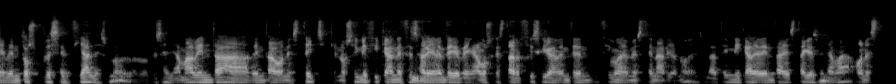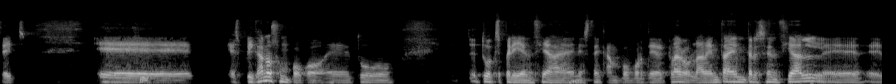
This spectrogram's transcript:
eventos presenciales, ¿no? lo que se llama venta, venta on stage, que no significa necesariamente que tengamos que estar físicamente encima de un escenario, ¿no? es la técnica de venta esta que se llama on stage. Eh, explícanos un poco eh, tu, experiencia en este campo, porque claro, la venta en presencial, eh,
